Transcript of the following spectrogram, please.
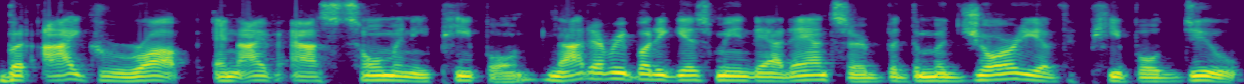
but I grew up and I've asked so many people. Not everybody gives me that answer, but the majority of the people do.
